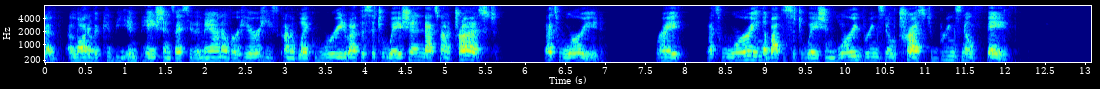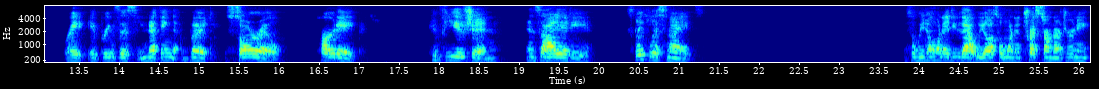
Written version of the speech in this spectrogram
A, a lot of it could be impatience. I see the man over here. He's kind of like worried about the situation. That's not trust. That's worried, right? That's worrying about the situation. Worry brings no trust, brings no faith, right? It brings us nothing but sorrow, heartache, confusion, anxiety, sleepless nights. So we don't want to do that. We also want to trust on our journey,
